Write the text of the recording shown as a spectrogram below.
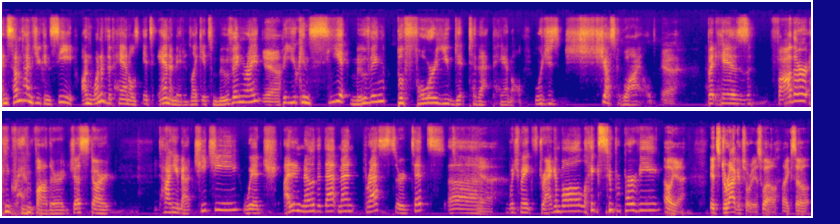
And sometimes you can see on one of the panels, it's animated, like it's moving, right? Yeah. But you can see it moving before you get to that panel, which is just wild. Yeah. But his father and grandfather just start talking about Chi Chi, which I didn't know that that meant breasts or tits, uh, yeah. which makes Dragon Ball like super pervy. Oh yeah. It's derogatory as well. Like so,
